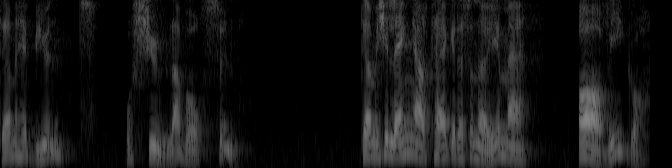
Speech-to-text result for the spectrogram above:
der vi har begynt å skjule vår synd. Der vi ikke lenger tar det så nøye med avvikene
